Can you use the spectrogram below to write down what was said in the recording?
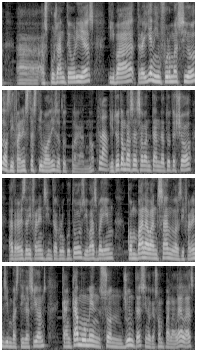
eh, exposant teories i va traient informació dels diferents testimonis de tot plegat, no? Clar. I tu te'n vas assabentant de tot això a través de diferents interlocutors i vas veient com van avançant les diferents investigacions, que en cap moment són juntes, sinó que són paral·leles.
